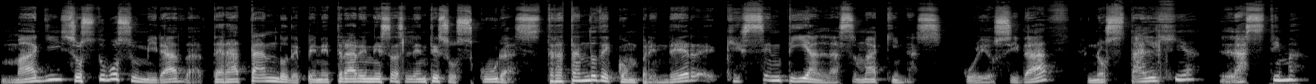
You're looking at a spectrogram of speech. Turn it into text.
Maggie sostuvo su mirada, tratando de penetrar en esas lentes oscuras, tratando de comprender qué sentían las máquinas. ¿Curiosidad? ¿Nostalgia? ¿Lástima?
